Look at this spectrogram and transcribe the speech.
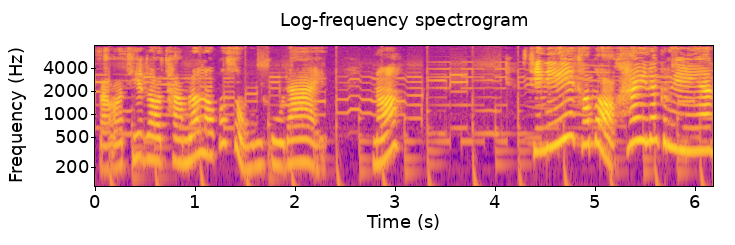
เสาร์อาทิตย์เราทำแล้วเราก็ส่งคุณครูได้ เนาะ ทีนี้เขาบอกให้นักเรียน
